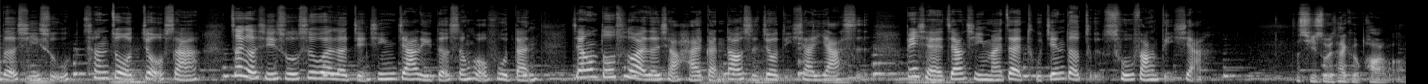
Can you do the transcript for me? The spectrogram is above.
的习俗，称作旧杀。这个习俗是为了减轻家里的生活负担，将多出来的小孩赶到石臼底下压死，并且将其埋在土间的厨房底下。这习俗也太可怕了吧！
